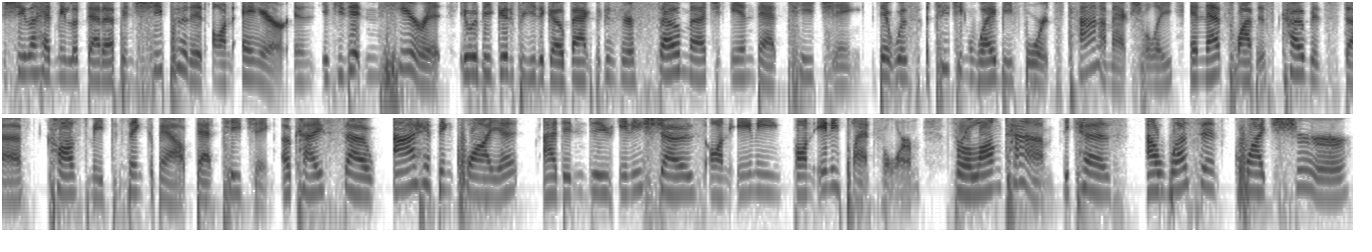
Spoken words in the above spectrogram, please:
Sheila had me look that up and she put it on air. And if you didn't hear it, it would be good for you to go back because there's so much in that teaching. There was a teaching way before its time, actually. And that's why this COVID stuff caused me to think about that teaching. Okay, so I have been quiet. I didn't do any shows on any on any platform for a long time because I wasn't quite sure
